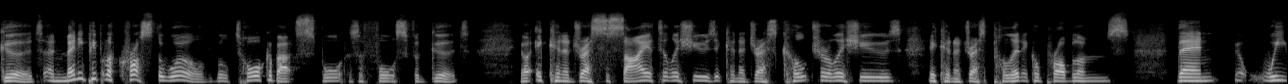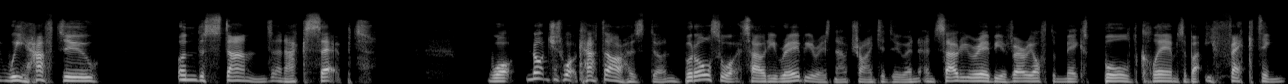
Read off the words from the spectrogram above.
good. And many people across the world will talk about sport as a force for good. You know it can address societal issues it can address cultural issues it can address political problems. Then we we have to understand and accept what not just what Qatar has done, but also what Saudi Arabia is now trying to do. And, and Saudi Arabia very often makes bold claims about effecting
